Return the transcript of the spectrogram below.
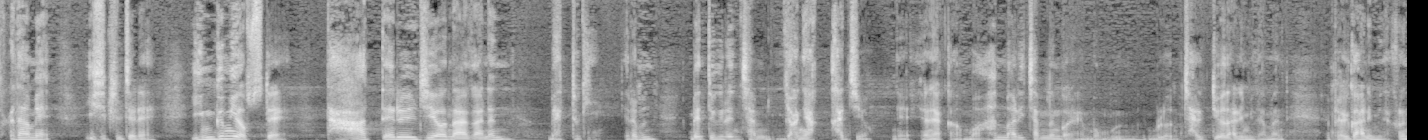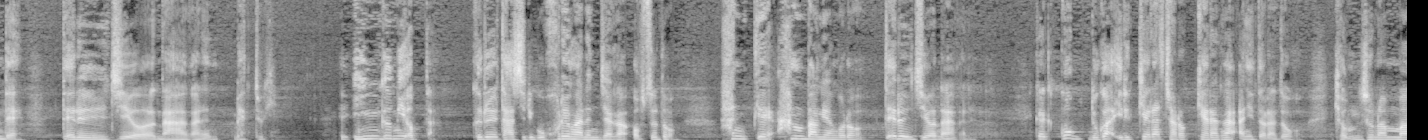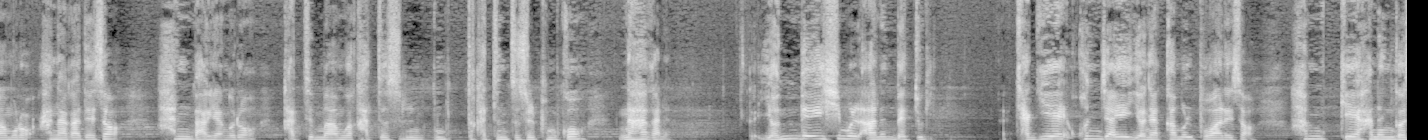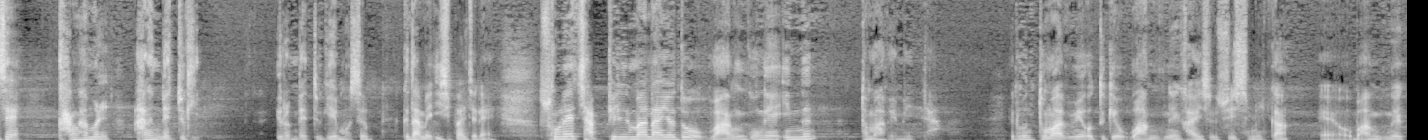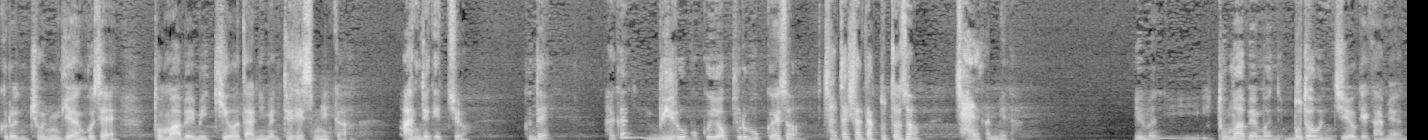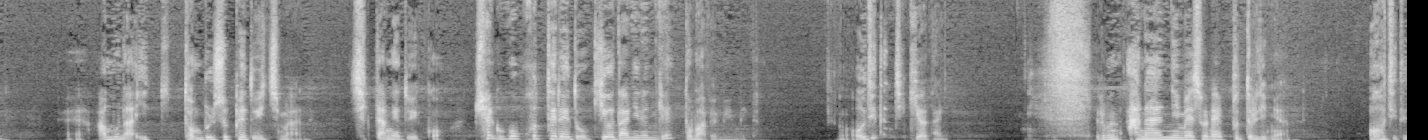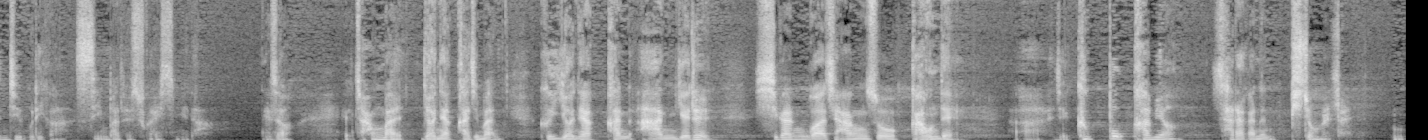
그 다음에 27절에 임금이 없으되 다 때를 지어 나가는 메뚜기. 여러분, 메뚜기는 참 연약하지요. 예, 연약한 뭐 한 마리 잡는 거예요. 뭐 물론 잘 뛰어다닙니다만 별거 아닙니다. 그런데 때를 지어 나아가는 메뚜기. 임금이 없다. 그를 다스리고 호령하는 자가 없어도 함께 한 방향으로 때를 지어 나아가는. 그러니까 꼭 누가 이렇게 라 저렇게 라가 아니더라도 겸손한 마음으로 하나가 돼서 한 방향으로 같은 마음과 같은 뜻을, 같은 뜻을 품고 나아가는 그 연대의 힘을 아는 메뚜기. 자기의 혼자의 연약함을 보완해서 함께 하는 것에 강함을 아는 메뚜기. 이런 메뚜기의 모습. 그 다음에 28절에 손에 잡힐만 하여도 왕궁에 있는 도마뱀이니라. 여러분, 도마뱀이 어떻게 왕궁에 가 있을 수 있습니까? 예, 왕궁의 그런 존귀한 곳에 도마뱀이 기어다니면 되겠습니까? 안 되겠죠. 근데 하여간 위로 붙고 옆으로 붙고 해서 찰딱찰딱 붙어서 잘 갑니다. 여러분, 도마뱀은 무더운 지역에 가면 아무나 이 덤불 숲에도 있지만 식당에도 있고 최고급 호텔에도 기어다니는 게 도마뱀입니다. 어디든지 기어다니. 여러분, 하나님의 손에 붙들리면 어디든지 우리가 쓰임 받을 수가 있습니다. 그래서 정말 연약하지만 그 연약한 한계를 시간과 장소 가운데 아, 이제 극복하며 살아가는 피조물들. 음.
